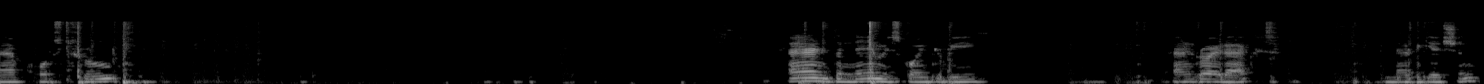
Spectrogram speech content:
nav host true and the name is going to be android x navigation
